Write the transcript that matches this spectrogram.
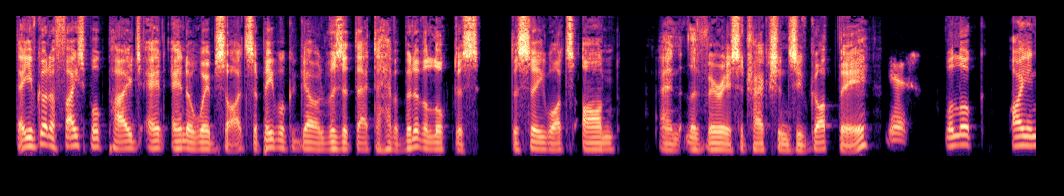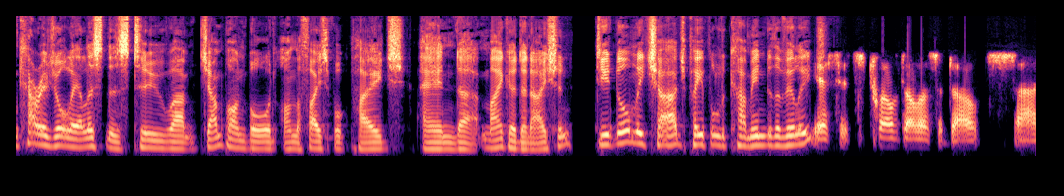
Now you've got a Facebook page and, and a website, so people could go and visit that to have a bit of a look to to see what's on and the various attractions you've got there. Yes. Well, look, I encourage all our listeners to um, jump on board on the Facebook page and uh, make a donation. Do you normally charge people to come into the village? Yes, it's twelve dollars adults, uh,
